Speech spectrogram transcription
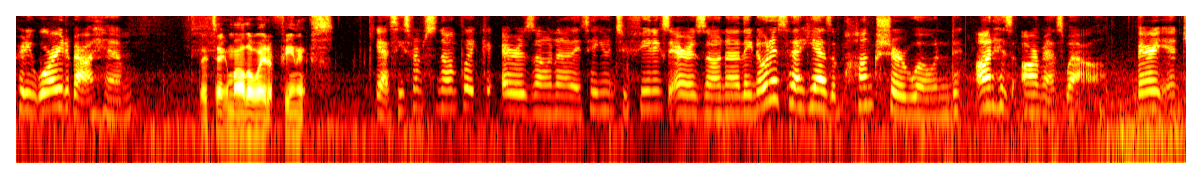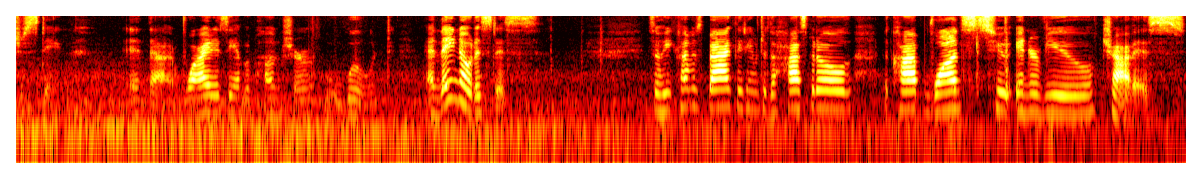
pretty worried about him. they take him all the way to Phoenix. Yes, he's from Snowflake, Arizona. They take him to Phoenix, Arizona. They notice that he has a puncture wound on his arm as well. Very interesting. In that, why does he have a puncture wound? And they notice this. So he comes back. They take him to the hospital. The cop wants to interview Travis.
